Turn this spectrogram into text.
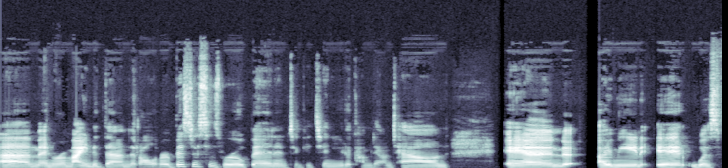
um, and reminded them that all of our businesses were open and to continue to come downtown. And I mean, it was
